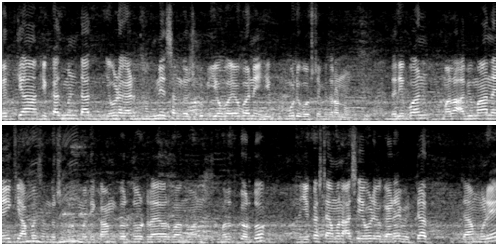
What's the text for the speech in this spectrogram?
इतक्या एकाच मिनटात एवढ्या गाड्या थांबणे संघर्ष ग्रुप योगायोगाने ही खूप मोठी गोष्ट आहे मित्रांनो. तरी पण मला अभिमान आहे की आपण संघर्ष ग्रुपमध्ये काम करतो ड्रायव्हर बांधवांना मदत करतो. आणि एकाच टायमाला अशा एवढ्या गाड्या भेटतात. त्यामुळे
